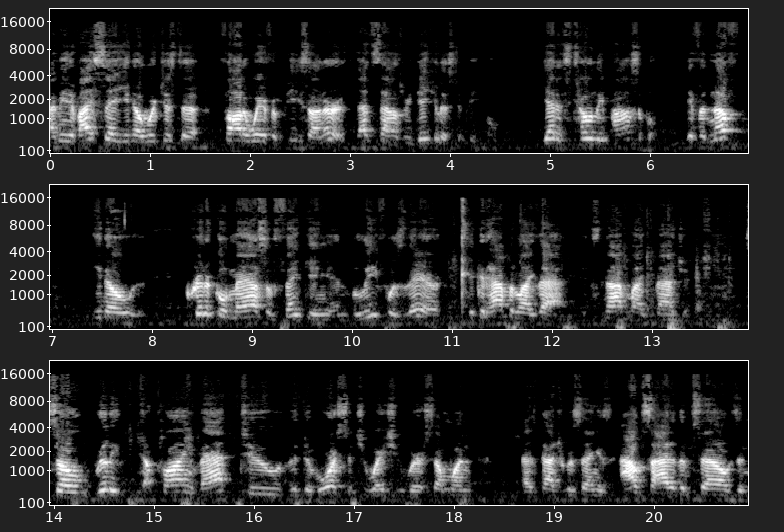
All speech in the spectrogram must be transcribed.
I mean, if I say, you know, we're just a thought away from peace on earth. That sounds ridiculous to people. Yet it's totally possible. If enough, you know, critical mass of thinking and belief was there, it could happen like that. It's not like magic. So really applying that to the divorce situation where someone, as Patrick was saying, is outside of themselves and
